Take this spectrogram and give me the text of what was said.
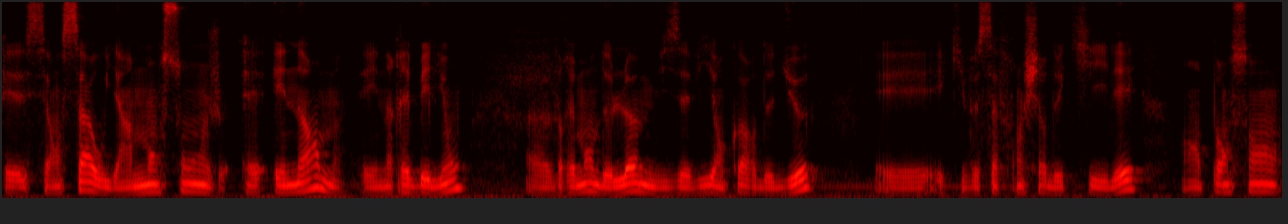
et c'est en ça où il y a un mensonge énorme et une rébellion vraiment de l'homme vis-à-vis encore de Dieu et, qui veut s'affranchir de qui il est en pensant,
